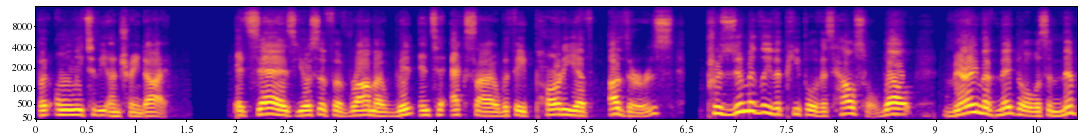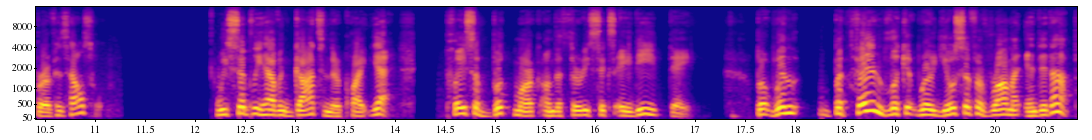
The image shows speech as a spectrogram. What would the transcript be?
but only to the untrained eye. It says Joseph of Ramah went into exile with a party of others, presumably the people of his household. Well, Miriam of Migdol was a member of his household. We simply haven't gotten there quite yet. Place a bookmark on the 36 AD date. But when but then look at where Joseph of Ramah ended up.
